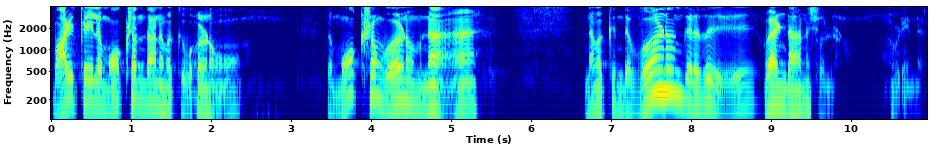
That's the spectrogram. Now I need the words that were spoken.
வாழ்க்கையில் மோட்சம்தான் நமக்கு வேணும். இந்த மோக்ஷம் வேணும்னா நமக்கு இந்த வேணுங்கிறது வேண்டான்னு சொல்லணும் அப்படின்னார்.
